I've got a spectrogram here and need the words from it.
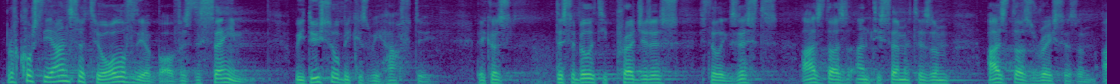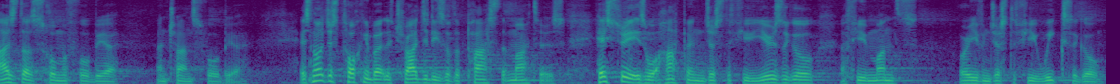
But of course, the answer to all of the above is the same. We do so because we have to, because disability prejudice still exists, as does anti-Semitism, as does racism, as does homophobia and transphobia. It's not just talking about the tragedies of the past that matters. History is what happened just a few years ago, a few months, or even just a few weeks ago.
